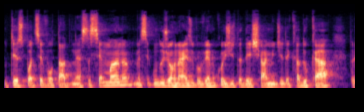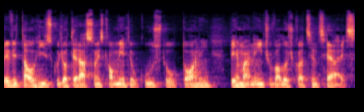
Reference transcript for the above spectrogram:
o texto pode ser votado nesta semana, mas segundo os jornais, o governo cogita deixar a medida caducar para evitar o risco de alterações que aumentem o custo ou tornem permanente o valor de 400 reais.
